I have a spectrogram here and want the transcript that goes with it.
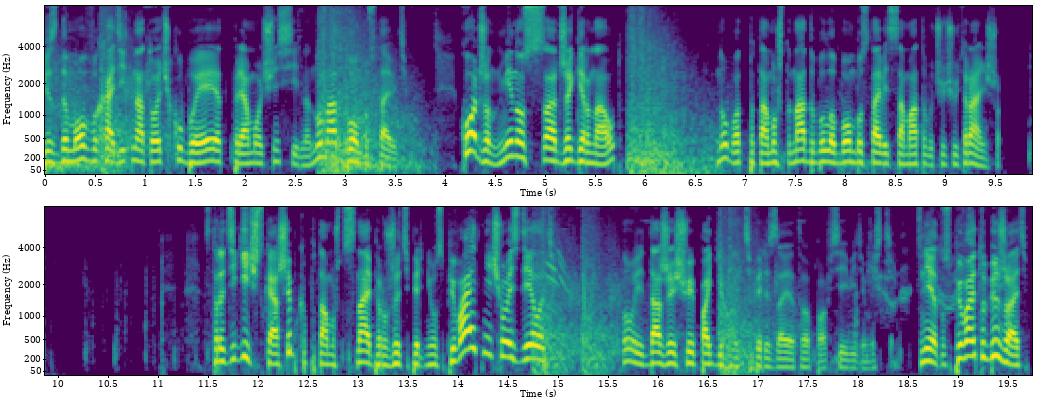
без дымов выходить на точку Б, это прям очень сильно. Ну, надо бомбу ставить. Ходжин минус а, Джаггернаут. Ну, вот потому что надо было бомбу ставить Саматову чуть-чуть раньше стратегическая ошибка, потому что снайпер уже теперь не успевает ничего сделать. Ну и даже еще и погибнет теперь из-за этого, по всей видимости. Нет, успевает убежать.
